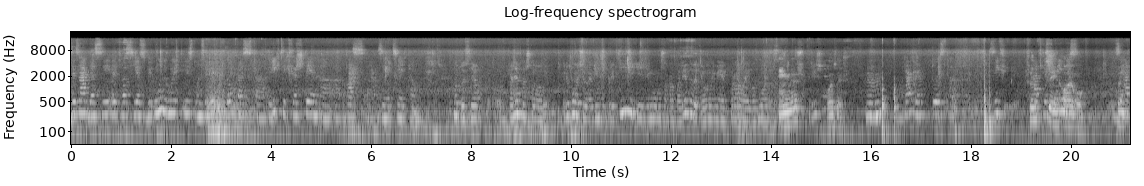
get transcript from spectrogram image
sie sagt, dass sie etwas jetzt beunruhigt ist und sie möchte doch das äh, richtig verstehen, äh, äh, was äh, sie erzählt haben. Ну, то есть я, понятно, что любой человек может прийти, и ему нужно проповедовать, и он имеет право и возможность? Кришне. Was ist? Danke. То есть äh, sie hat 15 Verständnis, Euro. sie hat,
